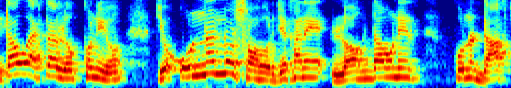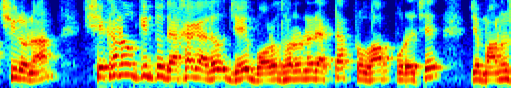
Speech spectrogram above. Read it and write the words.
এটাও একটা লক্ষণীয় যে অন্যান্য শহর যেখানে লকডাউনের কোনো ডাক ছিল না, সেখানেও কিন্তু দেখা গেল যে বড় ধরনের একটা প্রভাব পড়েছে, যে মানুষ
